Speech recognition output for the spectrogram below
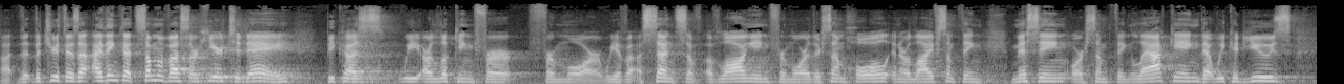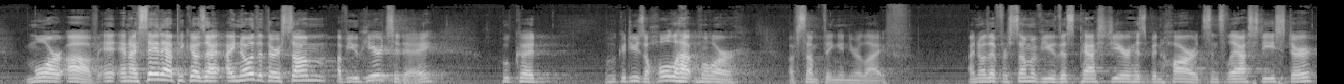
Uh, the, the truth is, I think that some of us are here today because we are looking for, for more. We have a, sense of, of longing for more. There's some hole in our life, something missing or something lacking that we could use more of. And, and I say that because I, I know that there are some of you here today who could who could use a whole lot more of something in your life. I know that for some of you, this past year has been hard. Since last Easter,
